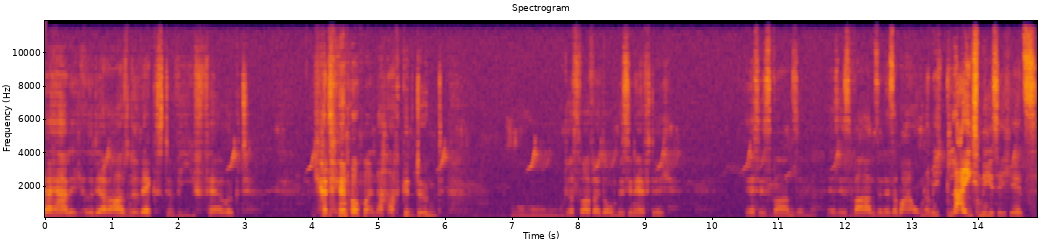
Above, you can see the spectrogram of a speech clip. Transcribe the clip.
Ja, herrlich. Also der Rasen wächst wie verrückt. Ich hatte ja noch mal nachgedüngt. Uh, das war vielleicht auch ein bisschen heftig. Es ist Wahnsinn. Es ist Wahnsinn. Es ist aber auch unheimlich gleichmäßig jetzt.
